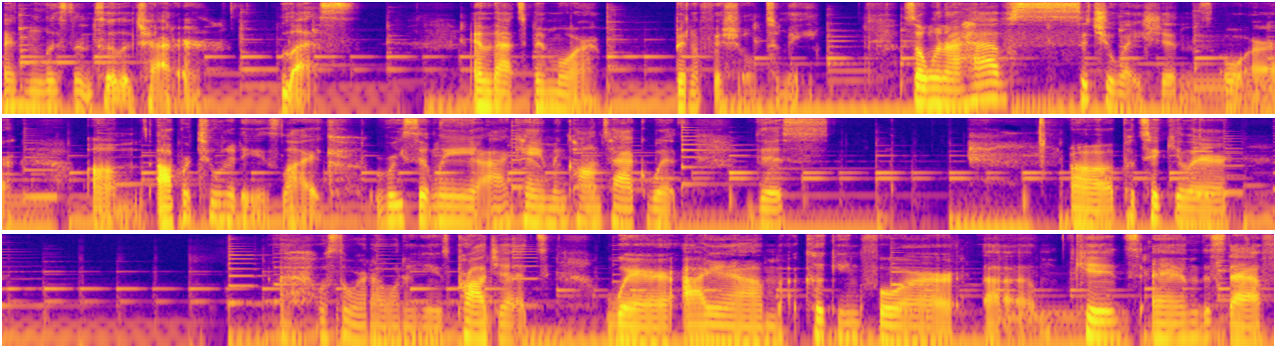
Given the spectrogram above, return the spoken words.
and listen to the chatter less. And that's been more beneficial to me. So when I have situations or um, opportunities, like recently I came in contact with this uh, particular uh, what's the word I want to use? Project where I am cooking for um, kids and the staff,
